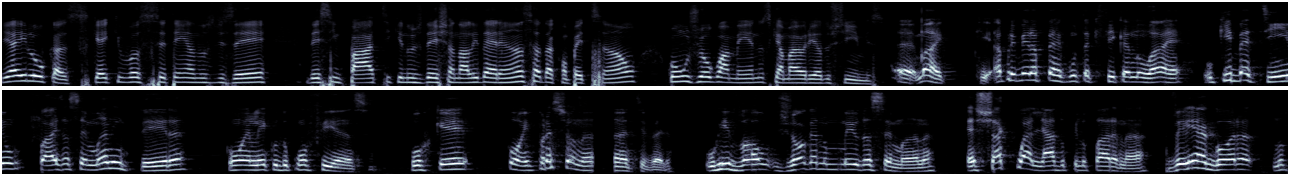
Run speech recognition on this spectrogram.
E aí, Lucas, o que é que você tem a nos dizer desse empate que nos deixa na liderança da competição com um jogo a menos que a maioria dos times? É, Mike, a primeira pergunta que fica no ar é: o que Betinho faz a semana inteira com o elenco do Confiança? Porque, pô, é impressionante, velho. O rival joga no meio da semana, é chacoalhado pelo Paraná, vem agora no,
